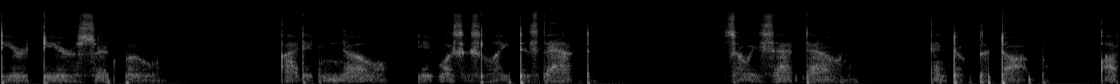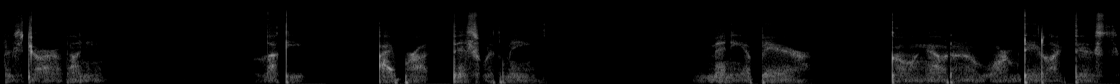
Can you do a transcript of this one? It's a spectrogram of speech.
Dear, dear, said Pooh. I didn't know it was as late as that. So he sat down and took the top off his jar of honey. Lucky I brought this with me. Many a bear going out on a warm day like this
